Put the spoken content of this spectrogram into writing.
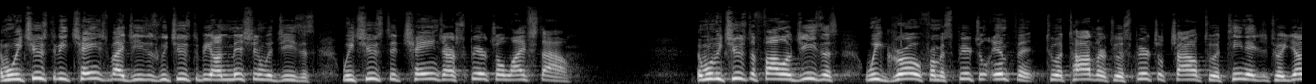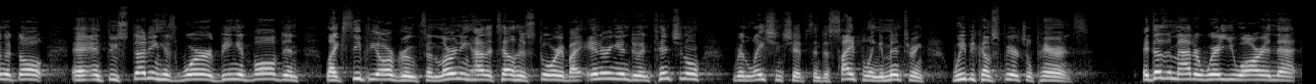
And when we choose to be changed by Jesus, we choose to be on mission with Jesus. We choose to change our spiritual lifestyle. And when we choose to follow Jesus, we grow from a spiritual infant to a toddler to a spiritual child to a teenager to a young adult. And, and, through studying His Word, being involved in like CPR groups and learning how to tell His story by entering into intentional relationships and discipling and mentoring, we become spiritual parents. It doesn't matter where you are in that.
